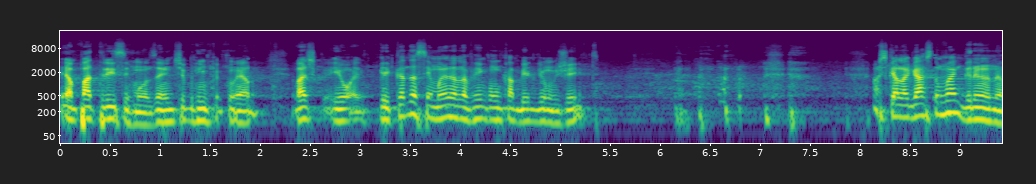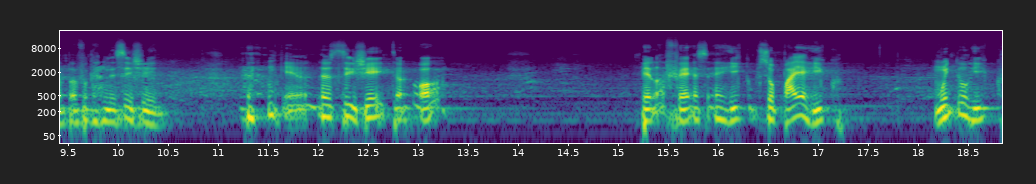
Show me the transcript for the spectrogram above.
É a Patrícia, irmãos, a gente brinca com ela. Eu acho que, eu, cada semana ela vem com o cabelo de um jeito. Acho que ela gasta uma grana para ficar desse jeito. Porque desse jeito, ó. Pela fé, você é rico. Seu pai é rico. Muito rico.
